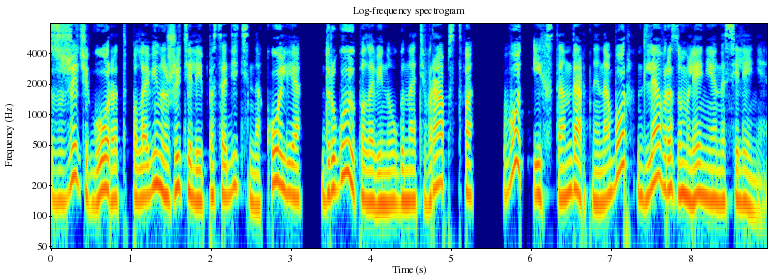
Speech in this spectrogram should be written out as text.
Сжечь город, половину жителей посадить на колья, другую половину угнать в рабство — вот их стандартный набор для вразумления населения.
